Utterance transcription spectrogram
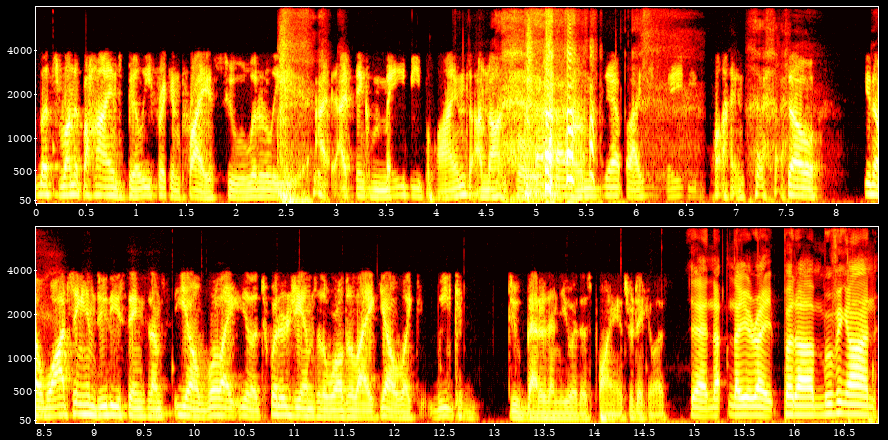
let's run it behind Billy freaking Price, who literally I, I think may be blind. I'm not totally confirmed yet, but he may be blind. So, you know, watching him do these things, and I'm, you know, we're like, you know, Twitter GMs of the world are like, yo, like we could do better than you at this point. It's ridiculous. Yeah, no, no you're right. But uh, moving on,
